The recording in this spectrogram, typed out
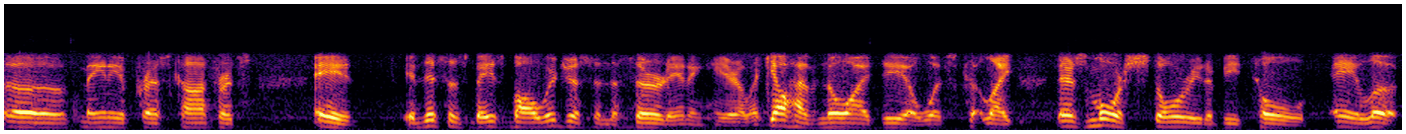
uh, Mania press conference. Hey, if this is baseball, we're just in the third inning here. Like y'all have no idea what's co- like. There's more story to be told. Hey, look,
